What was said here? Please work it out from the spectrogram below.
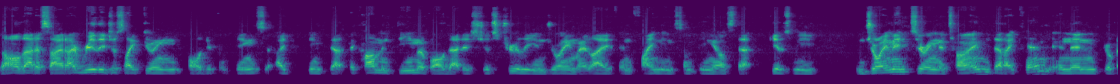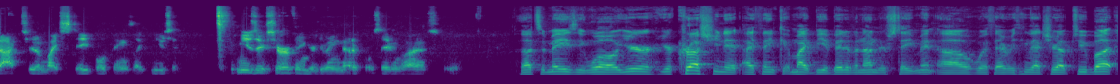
all that aside, I really just like doing all different things. I think that the common theme of all that is just truly enjoying my life and finding something else that gives me enjoyment during the time that I can, and then go back to my staple things like music, music, surfing, or doing medical, saving lives. That's amazing. Well, you're you're crushing it. I think it might be a bit of an understatement uh, with everything that you're up to. But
